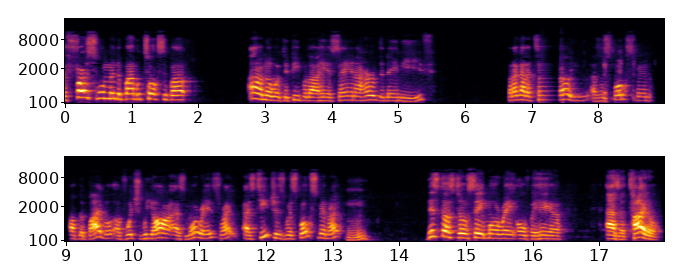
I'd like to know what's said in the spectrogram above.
The first woman the Bible talks about, I don't know what the people out here saying. I heard the name Eve, but I got to tell you, as a spokesman of the Bible, of which we are as mores, right? As teachers, we're spokesmen, right? Mm-hmm. This does don't say more over here as a title.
